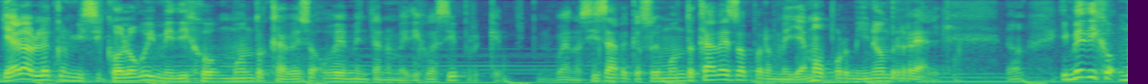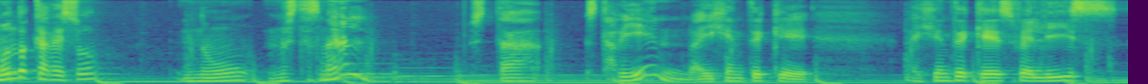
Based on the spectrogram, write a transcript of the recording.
Ya lo hablé con mi psicólogo y me dijo Mondo Cabezo. Obviamente no me dijo así porque, bueno, sí sabe que soy Mondo Cabezo, pero me llamó por mi nombre real. Y me dijo, Mondo Cabezo, no, no estás mal. Está, está bien. Hay gente que, hay gente que es feliz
